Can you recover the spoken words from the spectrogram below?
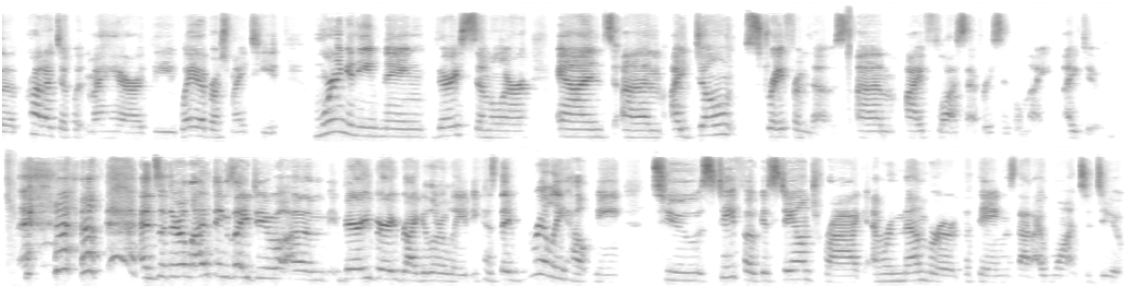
the product I put in my hair, the way I brush my teeth, morning and evening, very similar. And um, I don't stray from those. Um, I floss every single night. I do. and so there are a lot of things I do um, very, very regularly because they really help me to stay focused, stay on track, and remember the things that I want to do.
